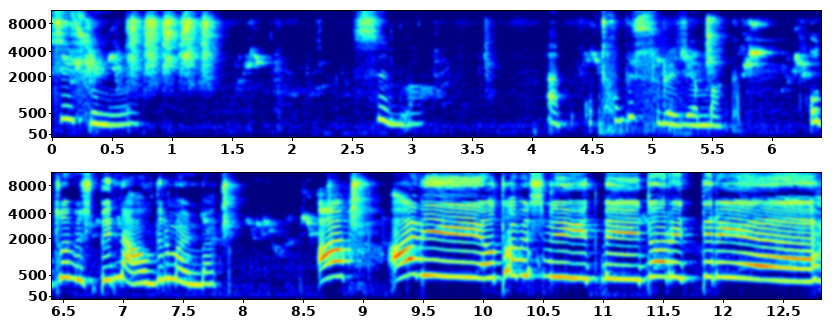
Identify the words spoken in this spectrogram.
Sil şunu. Sil la. Abi otobüs süreceğim bak. Otobüs beni aldırmayın bak. Aa, abi otobüs mü gitmiyor? Dur ittiriyor.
